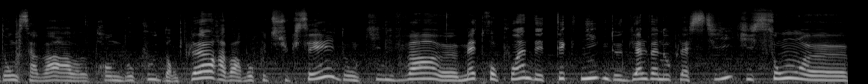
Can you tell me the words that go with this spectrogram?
Donc ça va prendre beaucoup d'ampleur, avoir beaucoup de succès. Donc il va mettre au point des techniques de galvanoplastie qui sont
